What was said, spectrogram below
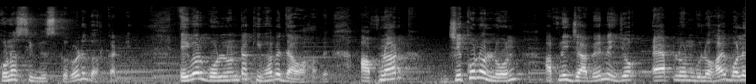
কোনো সিভিল স্কোরের দরকার নেই। এইবার গোল্ড লোনটা কীভাবে দেওয়া হবে? আপনার যে কোনো লোন আপনি যাবেন, এই যে অ্যাপ লোনগুলো হয়, বলে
